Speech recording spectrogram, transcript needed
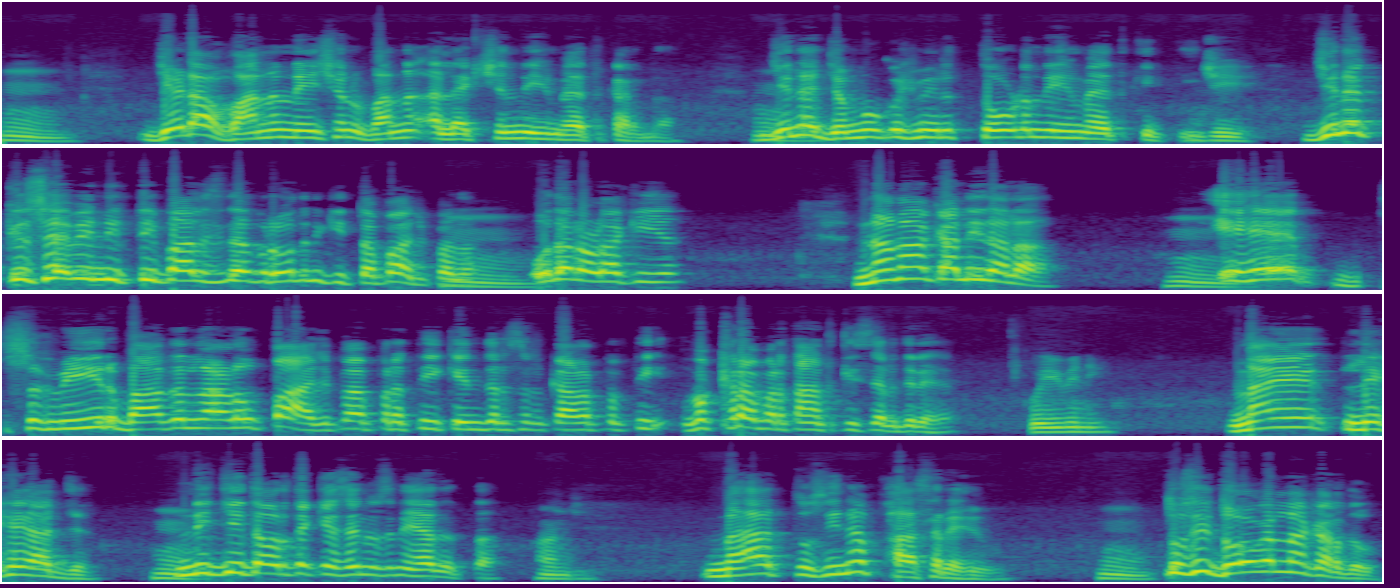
ਹੂੰ। ਜਿਹੜਾ ਵਨ ਨੇਸ਼ਨ ਵਨ ਇਲੈਕਸ਼ਨ ਦੀ ਹਮਾਇਤ ਕਰਦਾ ਜਿਹਨੇ ਜੰਮੂ ਕਸ਼ਮੀਰ ਤੋੜਨ ਦੀ ਹਮਾਇਤ ਕੀਤੀ ਜੀ। ਜਿਹਨੇ ਕਿਸੇ ਵੀ ਨੀਤੀ ਪਾਲਿਸੀ ਦਾ ਵਿਰੋਧ ਨਹੀਂ ਕੀਤਾ ਭਾਜਪਾ ਦਾ। ਉਹਦਾ ਰੌਲਾ ਕੀ ਆ? ਨਵਾਂ ਅਕਾਲੀ ਦਲ ਆ। ਇਹ ਸੁਖਵੀਰ ਬਾਦਲ ਨਾਲੋਂ ਭਾਜਪਾ ਪ੍ਰਤੀ ਕੇਂਦਰ ਸਰਕਾਰ ਪ੍ਰਤੀ ਵੱਖਰਾ ਵਰਤਾਂਤ ਕੀ ਸਿਰਜ ਰਿਹਾ? ਕੋਈ ਵੀ ਨਹੀਂ। ਮੈਂ ਲਿਖਿਆ ਅੱਜ। ਨਿੱਜੀ ਤੌਰ ਤੇ ਕਿਸੇ ਨੂੰ ਸੁਨੇਹਾ ਦਿੱਤਾ। ਹਾਂਜੀ। ਮੈਂ ਤੁਸੀਂ ਨਾ ਫਸ ਰਹੇ ਹੋ। ਤੁਸੀਂ ਦੋ ਗੱਲਾਂ ਕਰ ਦਿਓ।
